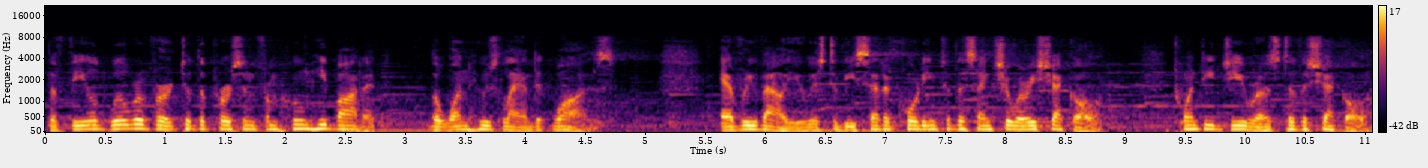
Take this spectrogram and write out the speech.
the field will revert to the person from whom he bought it, the one whose land it was. Every value is to be set according to the sanctuary shekel, twenty gerahs to the shekel.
